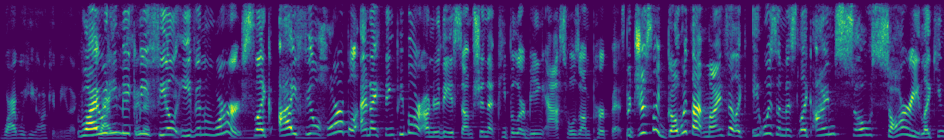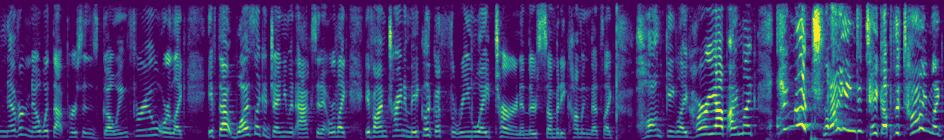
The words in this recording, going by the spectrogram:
why would he honk at me? Like, Why would he make me feel even worse? Mm-hmm. Like I feel horrible. And I think people are under the assumption that people are being assholes on purpose. But just like go with that mindset like it was a mistake. like I'm so sorry. Like you never know what that person's going through or like if that was like a genuine accident or like if I'm trying to make like a three-way turn and there's somebody coming that's like honking like hurry up. I'm like I'm not trying to take up the time. Like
